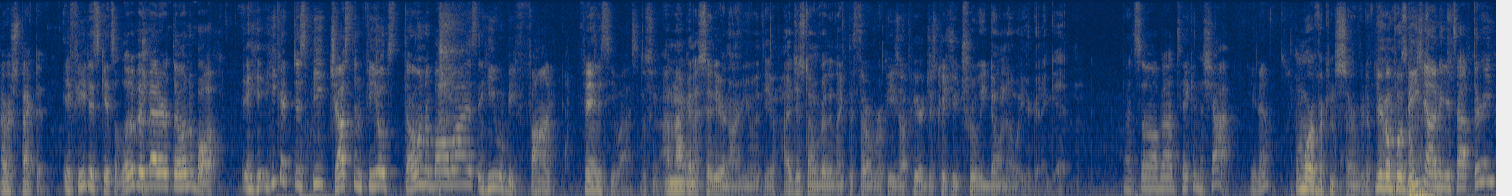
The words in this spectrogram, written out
I respect it. if he just gets a little bit better at throwing the ball, he, could just beat Justin Fields throwing the ball wise, and he will be fine fantasy wise. Listen, I'm not gonna sit here and argue with you. I just don't really like to throw rookies up here just because you truly don't know what you're gonna get. That's all about taking the shot, you know. I'm more of a conservative. You're gonna put Bijan in your top three,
